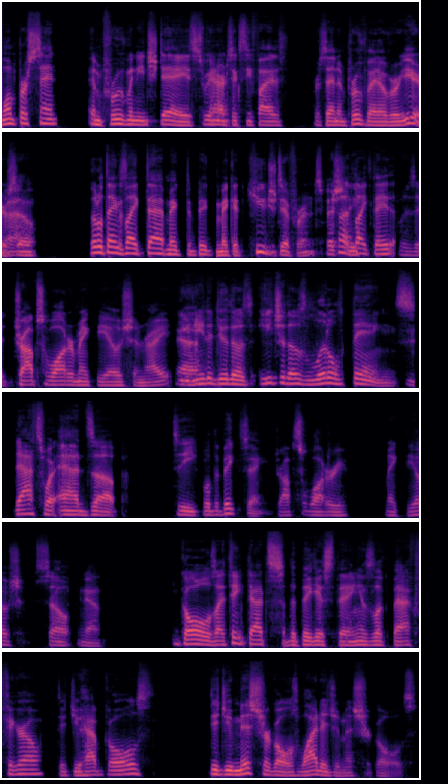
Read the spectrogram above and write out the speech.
1% improvement each day is 365% improvement over a year. Yeah. So little things like that make the big, make a huge difference, But especially like they, was it drops of water make the ocean, right? Yeah. You need to do those, each of those little things. That's what adds up to equal the big thing. Drops of water make the ocean. So yeah. goals. I think that's the biggest thing is look back, figure out did you have goals? Did you miss your goals? Why did you miss your goals?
